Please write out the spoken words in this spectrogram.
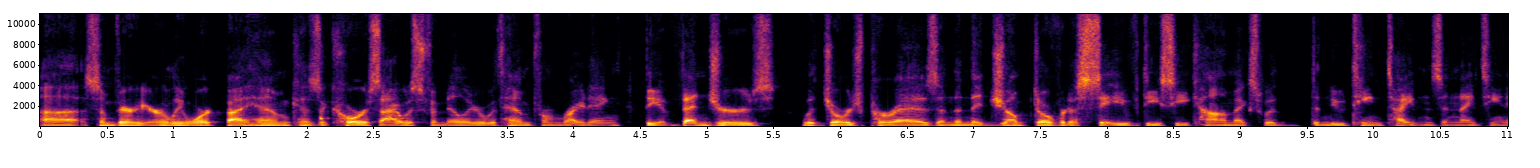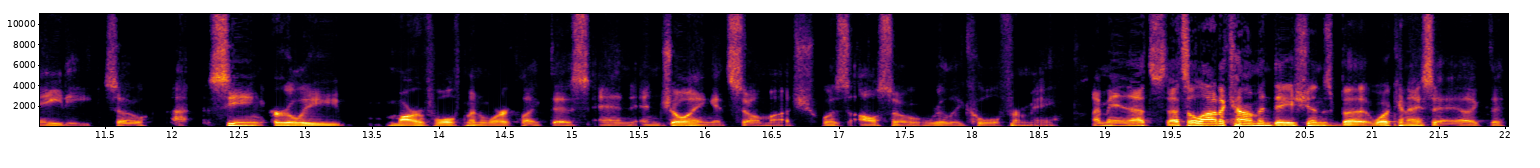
Uh, some very early work by him because, of course, I was familiar with him from writing the Avengers with George Perez, and then they jumped over to save DC Comics with the new Teen Titans in 1980. So uh, seeing early Marv Wolfman work like this and enjoying it so much was also really cool for me. I mean, that's that's a lot of commendations, but what can I say? Like the,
